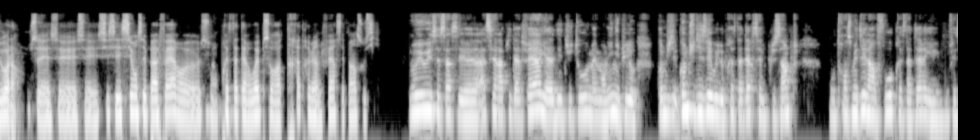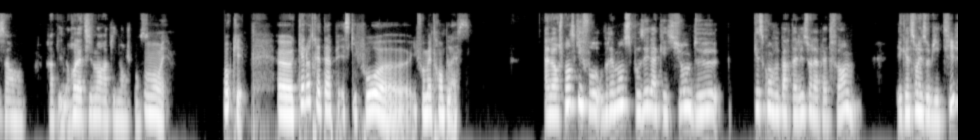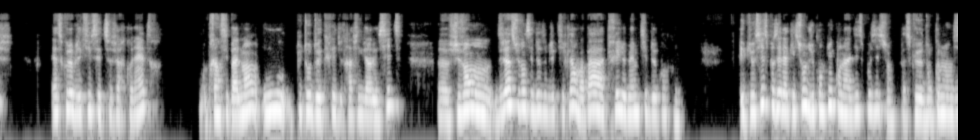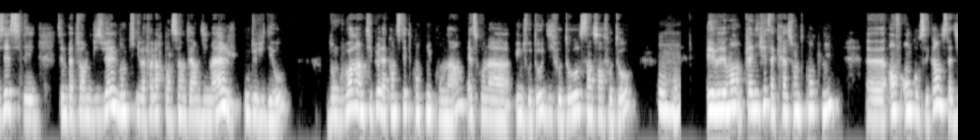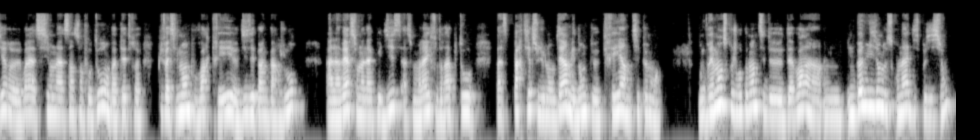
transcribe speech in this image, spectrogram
voilà. C'est, si, on ne sait pas faire, euh, son prestataire web saura très très bien le faire. C'est pas un souci. Oui, oui, c'est ça. C'est assez rapide à faire. Il y a des tutos même en ligne. Et puis, comme, comme tu disais, oui, le prestataire, c'est le plus simple. Vous transmettez l'info au prestataire et il vous fait ça relativement rapidement, je pense. Oui. Ok. Euh, quelle autre étape est-ce qu'il faut, euh, faut mettre en place? Alors, je pense qu'il faut vraiment se poser la question de qu'est-ce qu'on veut partager sur la plateforme et quels sont les objectifs. Est-ce que l'objectif, c'est de se faire connaître principalement ou plutôt de créer du trafic vers le site? Euh, suivant, Déjà, suivant ces deux objectifs-là, on ne va pas créer le même type de contenu. Et puis aussi se poser la question du contenu qu'on a à disposition. Parce que, donc, comme on disait, c'est une plateforme visuelle, donc il va falloir penser en termes d'images ou de vidéos. Donc, voir un petit peu la quantité de contenu qu'on a. Est-ce qu'on a une photo, 10 photos, 500 photos? Mmh Et vraiment planifier sa création de contenu euh, en, conséquence. C'est-à-dire, euh, voilà, si on a 500 photos, on va peut-être plus facilement pouvoir créer 10 euh, épingles par jour. À l'inverse, si on n'en a que 10, à ce moment-là, il faudra plutôt partir sur du long terme et donc créer un petit peu moins. Donc, vraiment, ce que je recommande, c'est d'avoir une bonne vision de ce qu'on a à disposition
